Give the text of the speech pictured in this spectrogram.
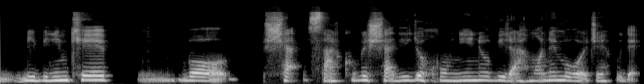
می‌بینیم که با سرکوب شدید و خونین و بیرحمانه مواجه بوده.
